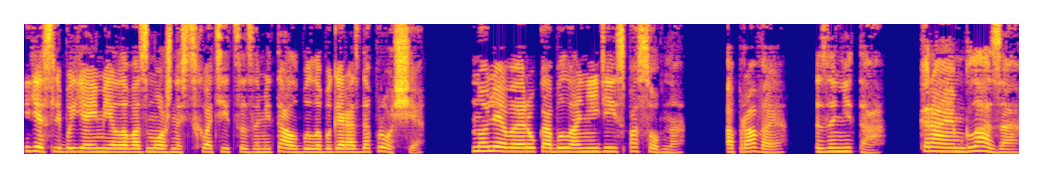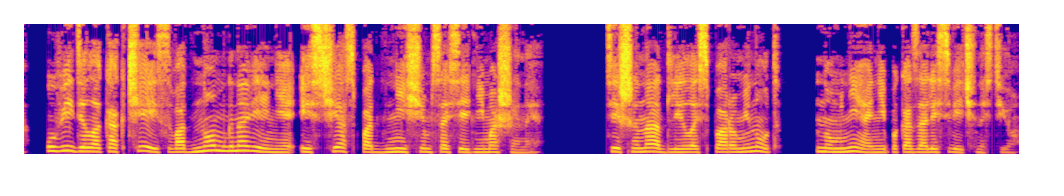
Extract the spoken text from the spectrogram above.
Если бы я имела возможность схватиться за металл, было бы гораздо проще но левая рука была недееспособна, а правая занята. Краем глаза увидела, как Чейз в одно мгновение исчез под днищем соседней машины. Тишина длилась пару минут, но мне они показались вечностью.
